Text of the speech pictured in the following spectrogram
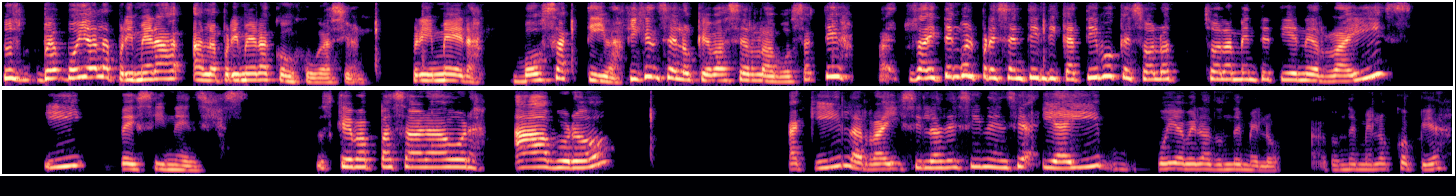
Entonces, voy a la primera, a la primera conjugación. Primera, voz activa. Fíjense lo que va a ser la voz activa. Entonces ahí tengo el presente indicativo que solo, solamente tiene raíz y desinencias. Entonces, ¿qué va a pasar ahora? Abro aquí la raíz y la desinencia y ahí voy a ver a dónde me lo, a dónde me lo copia.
